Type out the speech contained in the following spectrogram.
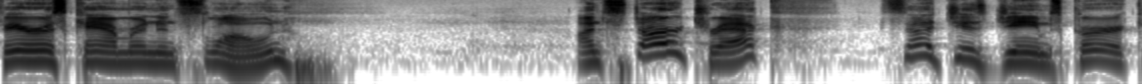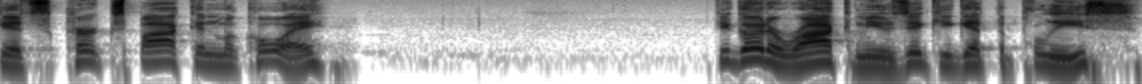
Ferris, Cameron, and Sloane. On Star Trek, it's not just James Kirk, it's Kirk, Spock, and McCoy. If you go to rock music, you get the police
